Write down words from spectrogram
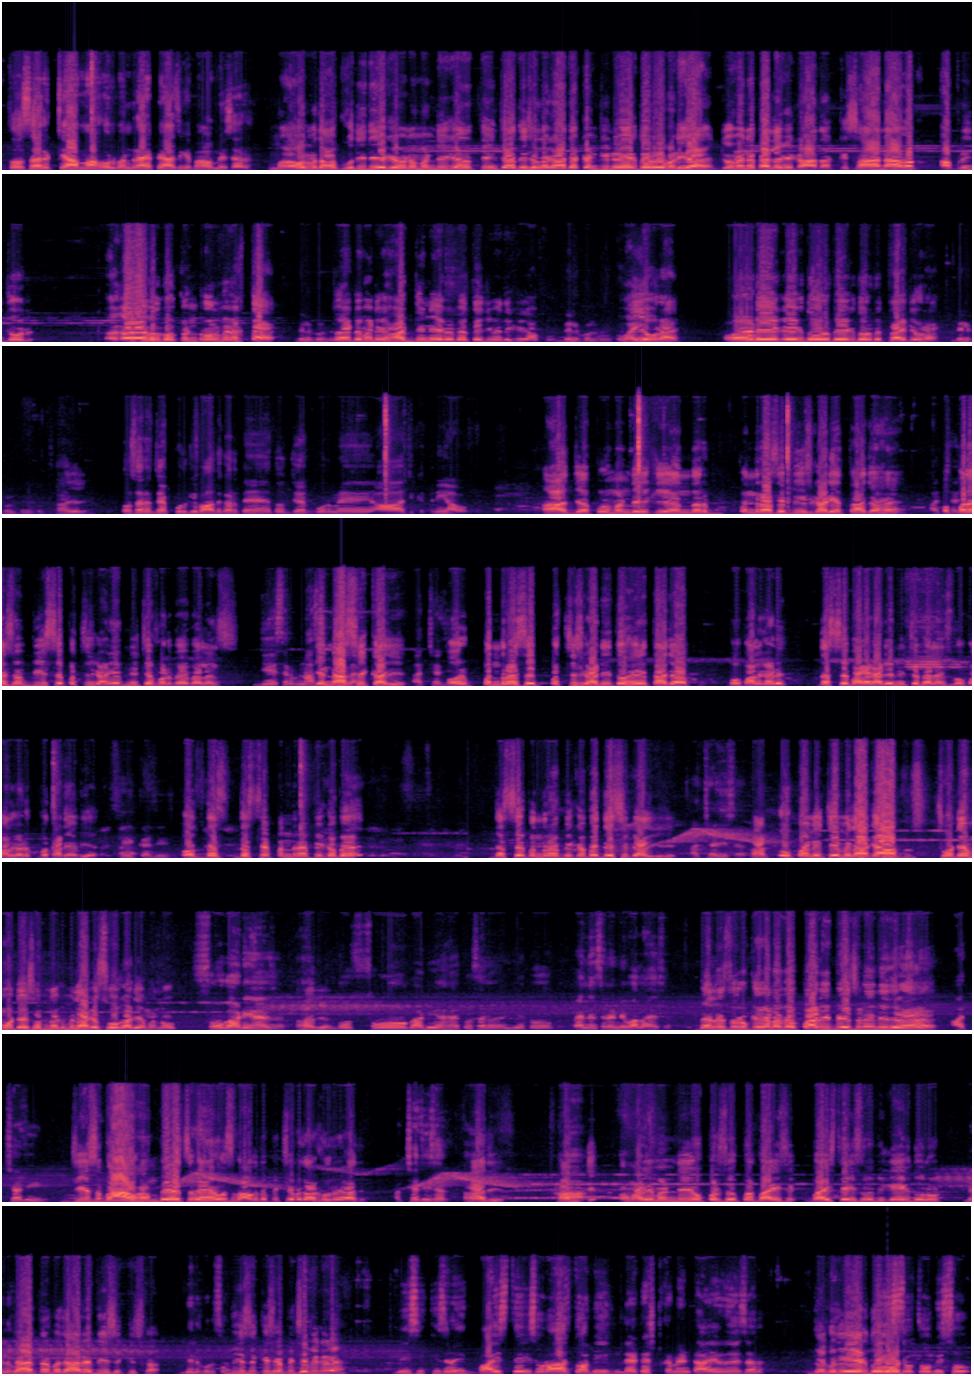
तो सर क्या माहौल बन रहा है प्याज के भाव में सर? माहौल में तो आप खुद ही देख रहे हो ना मंडी के अंदर तीन चार दिन से लगा था कंटिन्यू एक दो रुपये बढ़िया है जो मैंने पहले भी कहा था किसान आवक अपनी जो लेवल को कंट्रोल में रखता है बिल्कुल तो ऑटोमेटिक हर दिन एक रुपये तेज़ी में दिखेगा आपको। बिल्कुल बिल्कुल। वही हो रहा है। और? एक एक दो रुपये एक दो रुपये टाइट हो रहा है। बिल्कुल बिल्कुल। हाँ जी तो सर जयपुर की बात करते हैं तो जयपुर में आज कितनी आवक आज जयपुर मंडी के अंदर पंद्रह से बीस गाड़ियाँ ताज़ा है। और अच्छा प्लस में बीस से पच्चीस गाड़ियाँ नीचे फट पे है बैलेंस ये सिर्फ़ ये नासिक है? नासिक का जी। अच्छा जी। और पंद्रह से पच्चीस गाड़ी तो है ताज़ा भोपालगढ़ दस से बारह गाड़ियाँ नीचे बैलेंस भोपालगढ़ बथाड़िया भी है। ठीक है जी। और दस दस से पंद्रह पिकअप है दस से पंद्रह पिकअप है देसी प्याज की जी। अच्छा जी सर हाँ ऊपर नीचे मिला के आप छोटे मोटे सब नग मिला के सौ गाड़ियाँ मान लो सौ गाड़ियाँ हैं सर। हाँ जी हाँ जी। तो सौ गाड़ियाँ हैं तो सर ये तो बैलेंस रहने वाला है सर। बैलेंस तो रुकेगा ना व्यापारी बेचने नहीं दे रहा है। अच्छा जी। जिस भाव हम बेच रहे हैं उस भाव के पीछे बाज़ार खुल रहे हैं आज। अच्छा जी सर। हाँ जी। हम हाँ। हमारी मंडी ऊपर से ऊपर बाईस बाईस तेईस में बिके एक दो लोट। ज़्यादातर बाज़ार है बीस इक्कीस का। बिल्कुल बीस इक्कीस के पीछे बिक रहे हैं। बीस इक्कीस नहीं बाईस तेईस और आज तो अभी लेटेस्ट कमेंट आए हुए हैं सर। देखो जी एक दो लोट। चौबीस सौ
